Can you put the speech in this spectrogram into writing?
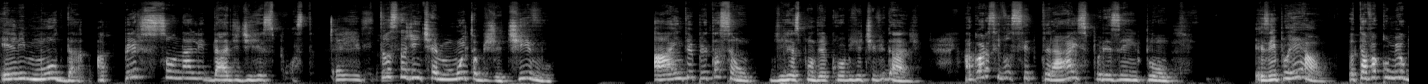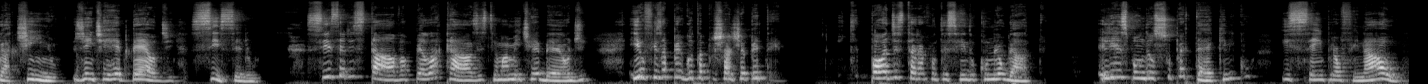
ele muda a personalidade de resposta. É isso. Então, se a gente é muito objetivo, a interpretação de responder com objetividade. Agora, se você traz, por exemplo, exemplo real. Eu estava com meu gatinho, gente rebelde, Cícero. Cícero estava pela casa, extremamente rebelde, e eu fiz a pergunta para o chat GPT. O que pode estar acontecendo com meu gato? Ele respondeu super técnico e sempre ao final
